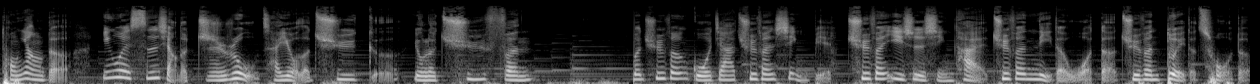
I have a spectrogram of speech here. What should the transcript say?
同样的，因为思想的植入，才有了区隔，有了区分。我们区分国家，区分性别，区分意识形态，区分你的、我的，区分对的、错的。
